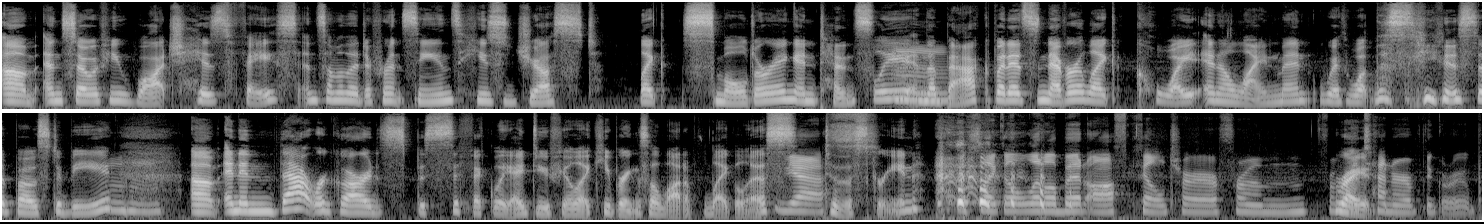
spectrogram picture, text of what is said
Um, and so if you watch his face in some of the different scenes, he's just like smoldering intensely in the back, but it's never like quite in alignment with what the scene is supposed to be. Um, and in that regard specifically, I do feel like he brings a lot of Legolas to the screen. It's like a little bit off kilter from from Right. the tenor of the group.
